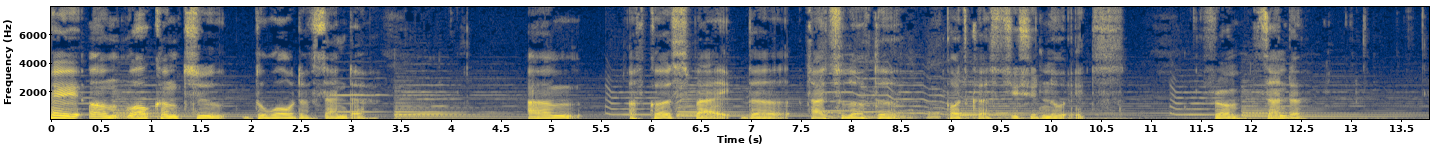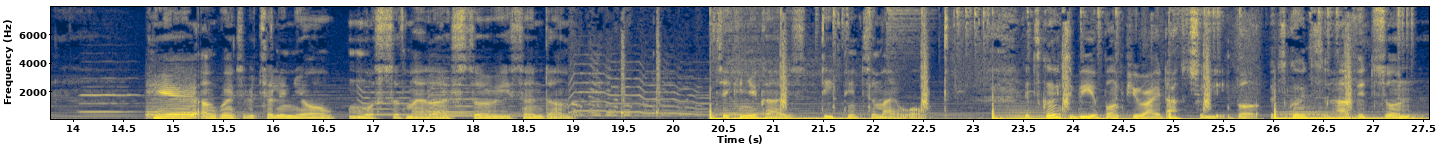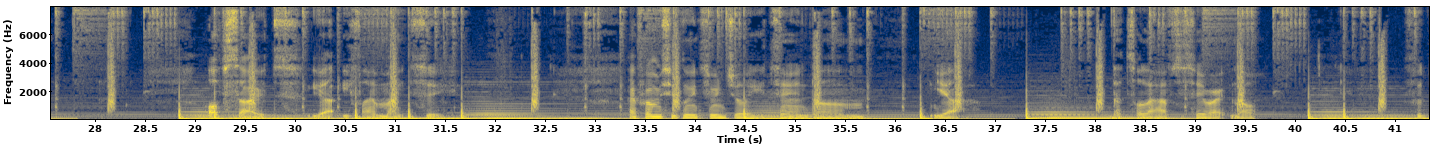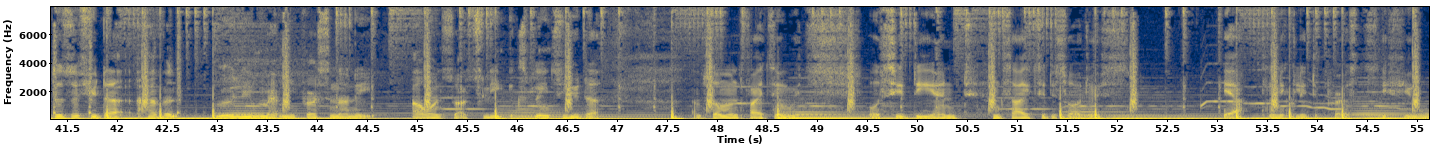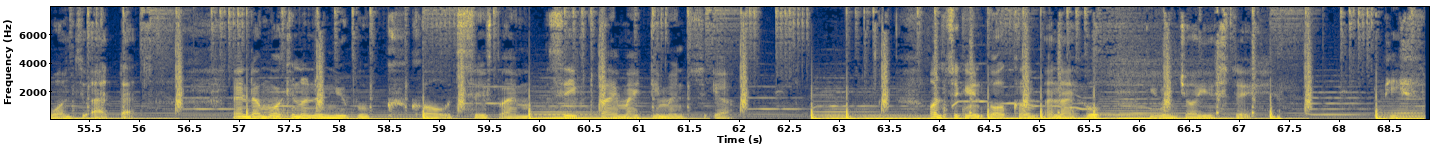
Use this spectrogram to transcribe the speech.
Hey, um, welcome to the world of Xander. Um, of course, by the title of the podcast, you should know it's from Xander. Here, I'm going to be telling you all most of my life stories and um, taking you guys deep into my world. It's going to be a bumpy ride, actually, but it's going to have its own upside, yeah, if I might say. I promise you're going to enjoy it, and um, yeah, that's all I have to say right now. For those of you that haven't really met me personally, I want to actually explain to you that I'm someone fighting with OCD and anxiety disorders. Yeah, clinically depressed, if you want to add that. And I'm working on a new book called Saved by Saved by My Demons. Yeah. Once again, welcome, and I hope you enjoy your stay. Peace.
